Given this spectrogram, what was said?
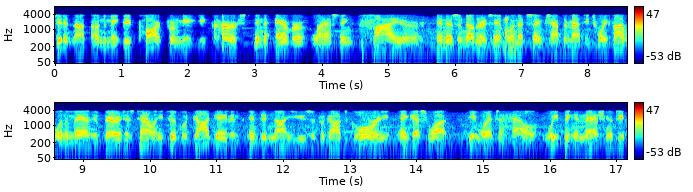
did it not unto me. Depart from me, ye cursed, in the everlasting fire. And there's another example in that same chapter, Matthew 25, when the man who buried his talent, he took what God gave him and did not use it for God's glory. And guess what? He went to hell, weeping and gnashing of teeth.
